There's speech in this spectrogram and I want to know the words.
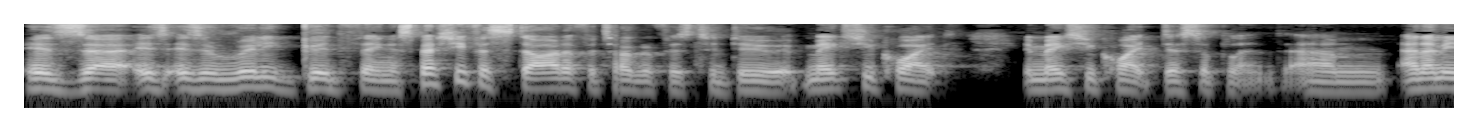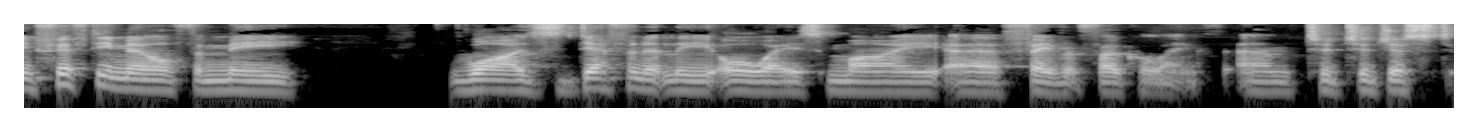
is, uh, is is a really good thing, especially for starter photographers to do. It makes you quite it makes you quite disciplined. Um, and I mean, 50 mil for me was definitely always my uh, favorite focal length. Um, to to just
